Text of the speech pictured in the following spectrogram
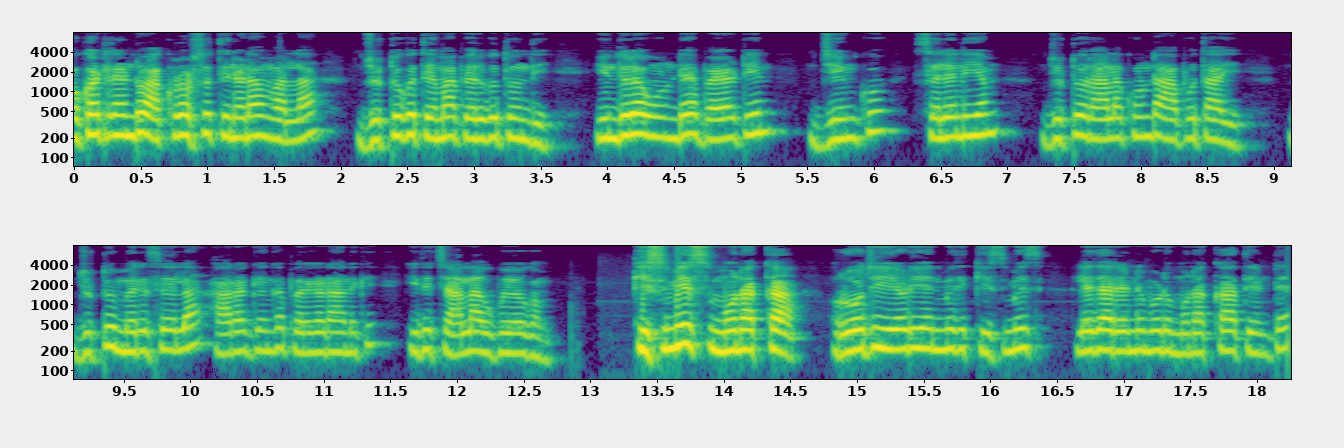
ఒకటి రెండు అక్రోట్స్ తినడం వల్ల జుట్టుకు తేమ పెరుగుతుంది. ఇందులో ఉండే బయోటిన్ జింకు సెలెనియం జుట్టు రాలకుండా ఆపుతాయి. జుట్టు మెరిసేలా ఆరోగ్యంగా పెరగడానికి ఇది చాలా ఉపయోగం. కిస్మిస్ మునక్క. రోజు ఏడు ఎనిమిది కిస్మిస్ లేదా రెండు మూడు మునక్క తింటే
